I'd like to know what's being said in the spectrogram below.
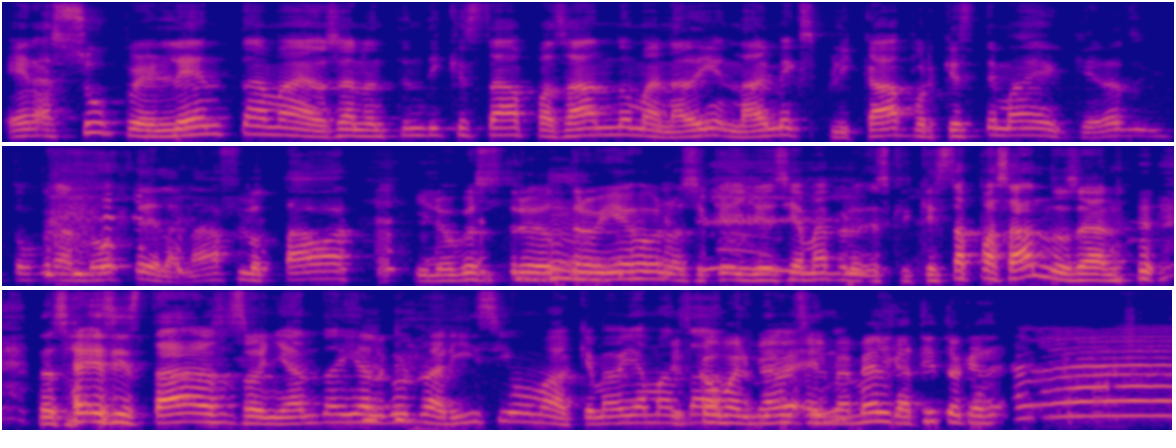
era súper lenta, mae, o sea, no entendí qué estaba pasando, mae, nadie, nadie me explicaba por qué este mae, que era todo grandote, de la nada flotaba, y luego este otro viejo, no sé qué, y yo decía, mae, pero es que, ¿qué está pasando? O sea, no, no sabía si estaba soñando ahí algo rarísimo, mae, ¿qué me había Es mandado? como el meme, el meme del gatito que hace... "Ah".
